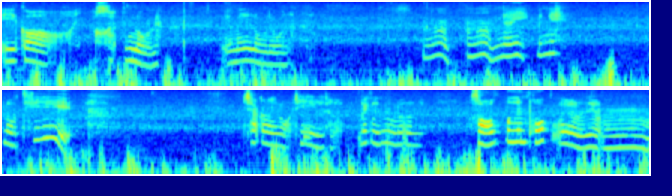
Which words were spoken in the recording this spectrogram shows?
ไอก็เพิ่งลงนะยังไม่ได้ลงเร็วนะอืมอืมไง เป็นไงหล่อเท่ชักอะไรหล่อเท่เลยขนาดแม็กเลยไม่รู้แล้วเนี่ย สองปืนพกเนี่ยอืม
